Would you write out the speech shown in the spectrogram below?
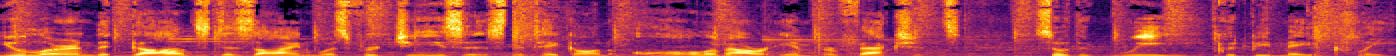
You learned that God's design was for Jesus to take on all of our imperfections so that we could be made clean.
